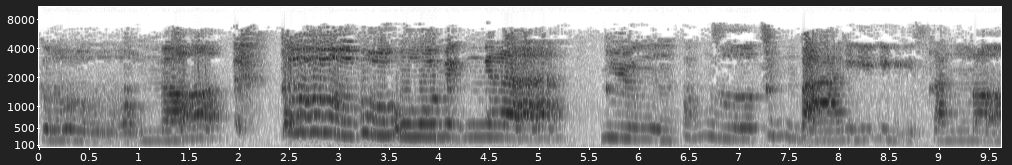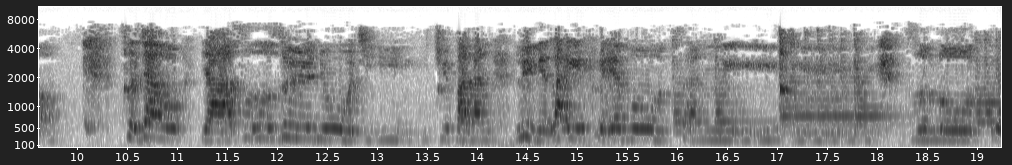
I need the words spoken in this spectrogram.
公啊。都不明啊，女本是清白一生啊，这家伙也是软弱气，就不能历来黑母成里，只落得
